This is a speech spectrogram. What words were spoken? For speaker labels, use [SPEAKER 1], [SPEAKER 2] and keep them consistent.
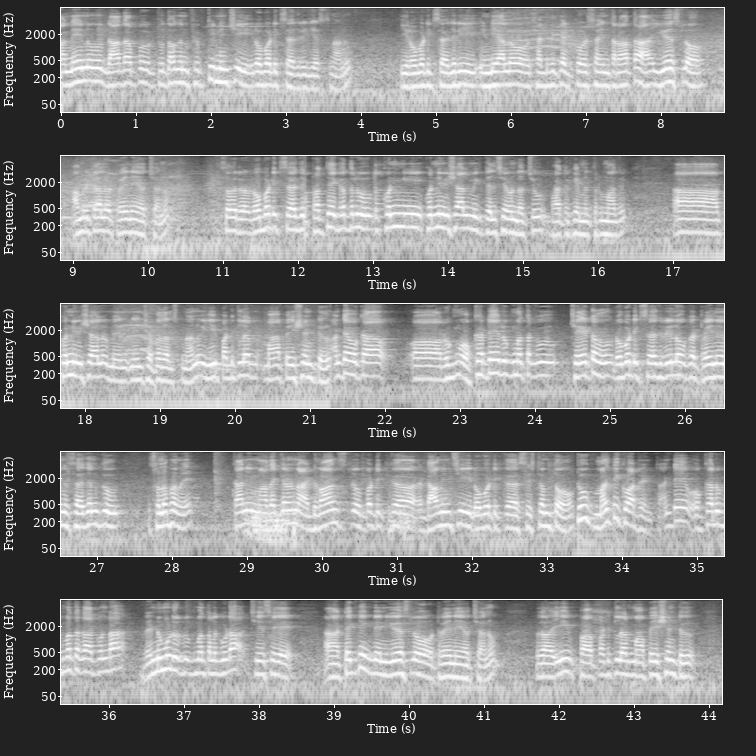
[SPEAKER 1] నేను దాదాపు two thousand fifteen నుంచి రోబోటిక్ సర్జరీ చేస్తున్నాను. ఈ రోబోటిక్ సర్జరీ ఇండియాలో సర్టిఫికేట్ కోర్స్ అయిన తర్వాత యుఎస్లో అమెరికాలో ట్రైన్ అయ్యి వచ్చాను. సో రోబోటిక్ సర్జరీ ప్రత్యేకతలు కొన్ని కొన్ని విషయాలు మీకు తెలిసే ఉండొచ్చు పాత్రికేయ మిత్రులు మాదిరి. కొన్ని విషయాలు నేను నేను చెప్పదలుచుకున్నాను. ఈ పర్టికులర్ మా పేషెంట్ అంటే ఒక రుగ్మ ఒక్కటే రుగ్మతకు చేయటం రోబోటిక్ సర్జరీలో ఒక ట్రైన్ అయిన సర్జన్కు సులభమే. కానీ మా దగ్గర ఉన్న advanced robotic da Vinci robotic సిస్టంతో two multi quadrant అంటే ఒక రుగ్మత కాకుండా రెండు మూడు రుగ్మతలు కూడా చేసే టెక్నిక్ నేను యుఎస్లో ట్రైన్ అయ్యి వచ్చాను. ఈ పర్టికులర్ మా పేషెంట్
